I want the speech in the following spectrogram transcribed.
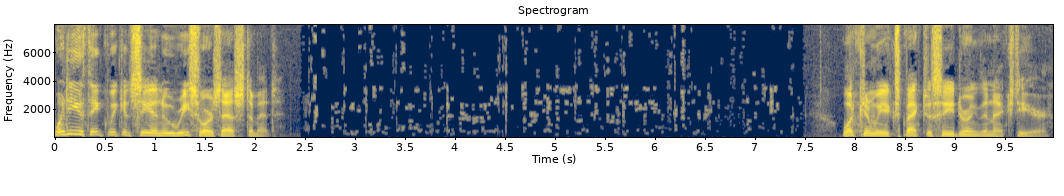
When do you think we could see a new resource estimate? What can we expect to see during the next year?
